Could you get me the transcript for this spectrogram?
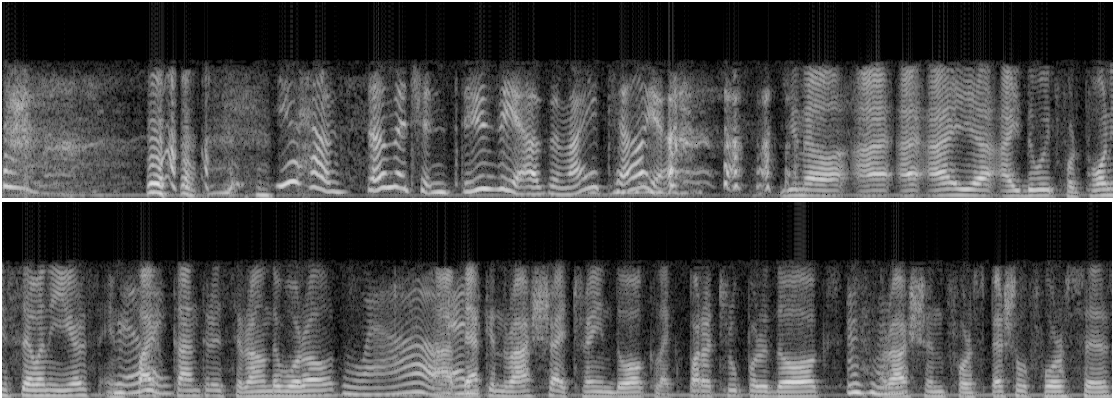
you have so much enthusiasm, I tell you. you know, I I I, uh, I do it for 27 years in Really? five countries around the world. Wow. Uh, back in Russia, I trained dogs like paratrooper dogs, Mhm. Russian for special forces.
